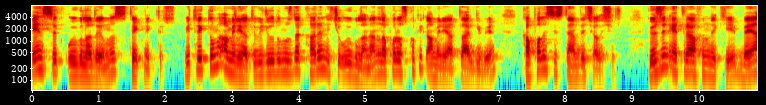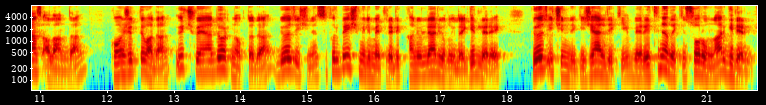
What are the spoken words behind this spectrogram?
en sık uyguladığımız tekniktir. Vitrektomi ameliyatı vücudumuzda karın içi uygulanan laparoskopik ameliyatlar gibi kapalı sistemde çalışır. Gözün etrafındaki beyaz alandan konjüktivadan 3 veya 4 noktada göz içine 0,5 milimetrelik kanüller yoluyla girilerek göz içindeki jeldeki ve retinadaki sorunlar giderilir.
